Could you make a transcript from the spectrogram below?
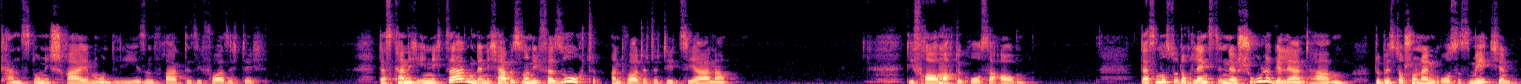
Kannst du nicht schreiben und lesen? fragte sie vorsichtig. Das kann ich Ihnen nicht sagen, denn ich habe es noch nie versucht, antwortete Tiziana. Die Frau machte große Augen. Das musst du doch längst in der Schule gelernt haben. Du bist doch schon ein großes Mädchen.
